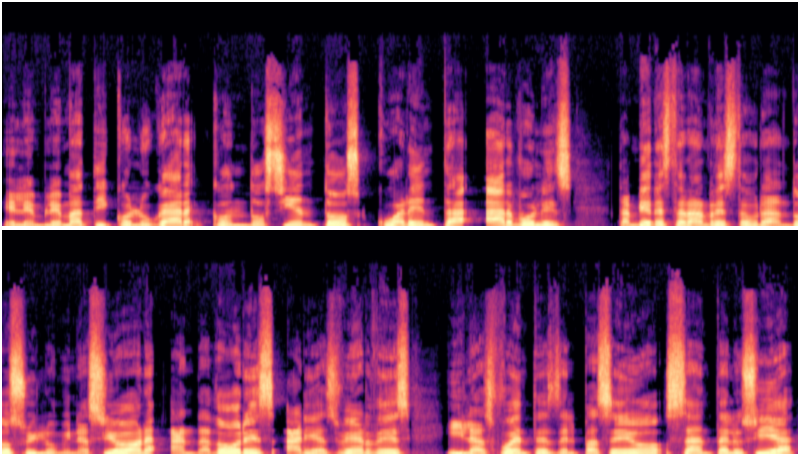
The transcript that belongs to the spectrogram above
el emblemático lugar con 240 árboles también estarán restaurando su iluminación, andadores, áreas verdes y las fuentes del Paseo Santa Lucía.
